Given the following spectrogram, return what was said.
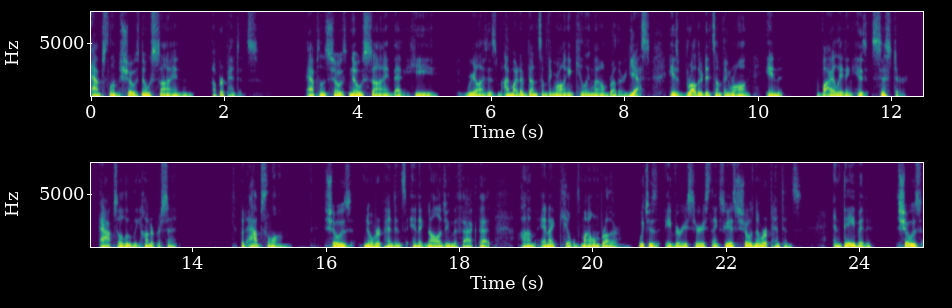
Absalom shows no sign of repentance. Absalom shows no sign that he realizes I might have done something wrong in killing my own brother. Yes, his brother did something wrong in violating his sister. Absolutely, 100%. But Absalom shows no repentance in acknowledging the fact that, um, and I killed my own brother, which is a very serious thing. So he shows no repentance. And David shows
